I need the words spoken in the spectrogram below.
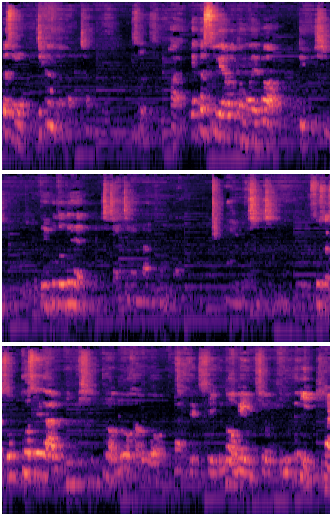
ぱりその時間がかかっちゃうんで、そうですね。はい、やっぱりすぐやろうと思えば PPC ということで、7、8年前に理由出しました。そうしたら即効性がある PPC のノウハウを実践していくのをメインにしようというふうに決め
